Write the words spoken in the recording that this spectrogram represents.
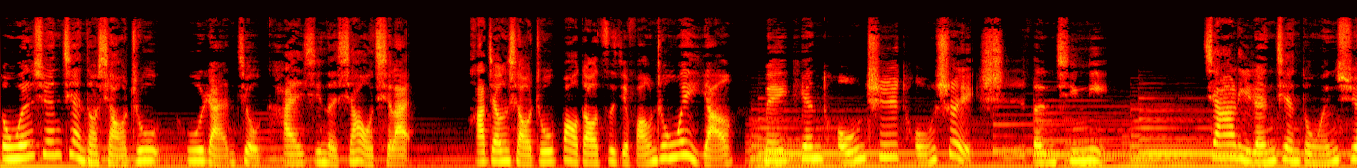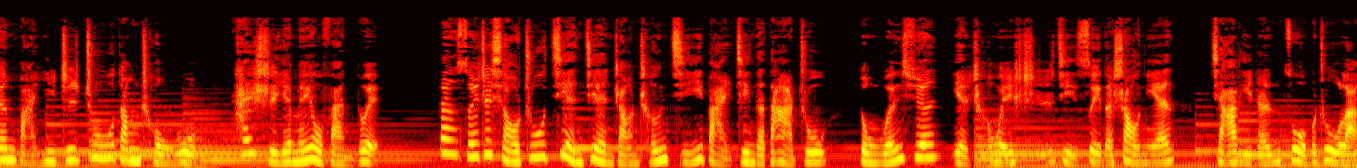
董文轩见到小猪，突然就开心的笑起来。他将小猪抱到自己房中喂养，每天同吃同睡，十分亲密。家里人见董文轩把一只猪当宠物，开始也没有反对，但随着小猪渐渐长成几百斤的大猪。董文轩也成为十几岁的少年，家里人坐不住了。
